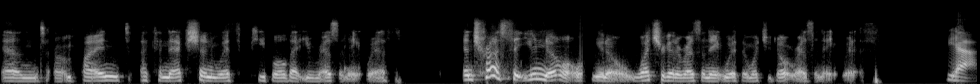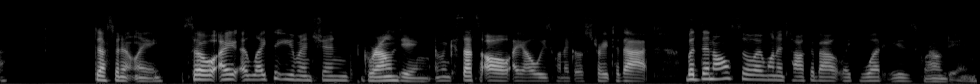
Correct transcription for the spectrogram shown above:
and um, find a connection with people that you resonate with and trust that you know you know what you're going to resonate with and what you don't resonate with. Yeah definitely. So I, I like that you mentioned grounding. I mean because that's all i always want to go straight to that. But then also i want to talk about like what is grounding?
